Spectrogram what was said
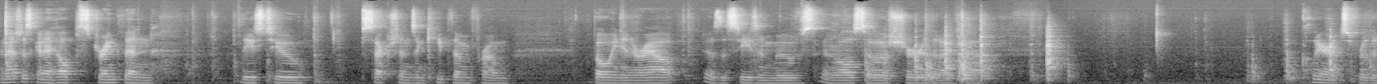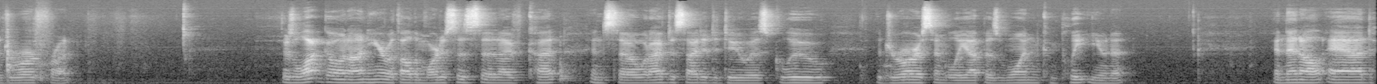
And that's just going to help strengthen these two sections and keep them from bowing in or out as the season moves and also assure that I've got clearance for the drawer front. There's a lot going on here with all the mortises that I've cut and so what I've decided to do is glue the drawer assembly up as one complete unit and then I'll add,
